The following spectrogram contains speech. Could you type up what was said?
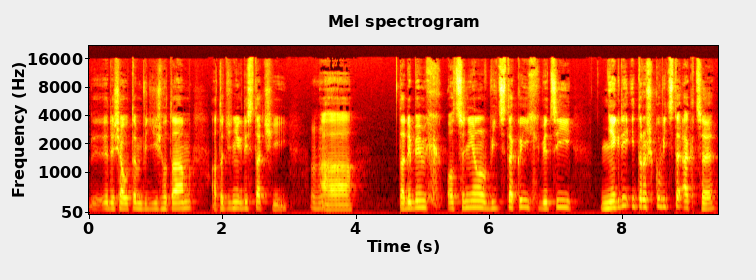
když autem vidíš ho tam a to ti někdy stačí. Uh-huh. A tady bych ocenil víc takových věcí, někdy i trošku víc té akce.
